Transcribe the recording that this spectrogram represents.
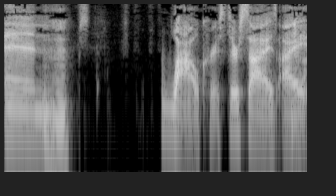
and Mhm. Wow, Chris, their size. I Yeah.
